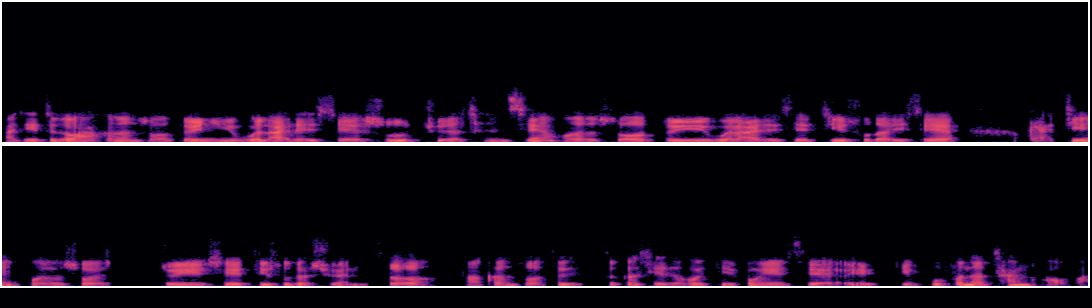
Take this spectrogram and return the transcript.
而且这个话可能说对你未来的一些数据的呈现，或者说对于未来的一些技术的一些改进，或者说对于一些技术的选择，那可能说这这个其实会提供一些一部分的参考吧。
